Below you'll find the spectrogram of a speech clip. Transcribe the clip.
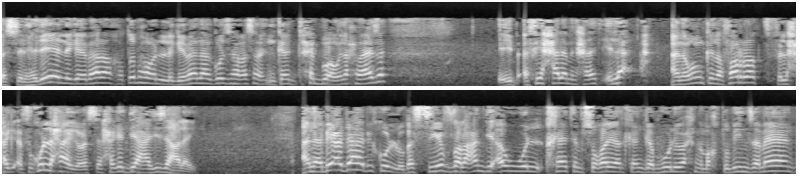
بس الهديه اللي جايبها لها خطيبها ولا اللي جايبها لها جوزها مثلا إن كانت تحبه أو نحو هذا يبقى في حالة من حالات؟ لا أنا ممكن أفرط في الحاجة في كل حاجة بس الحاجات دي عزيزة عليا. أنا أبيع ذهبي كله بس يفضل عندي أول خاتم صغير كان جابه لي وإحنا مخطوبين زمان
